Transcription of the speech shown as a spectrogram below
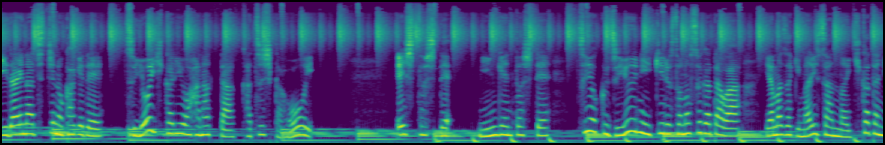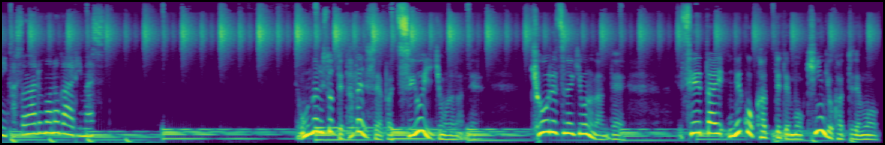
偉大な父の陰で強い光を放った葛飾大井。絵師として人間として強く自由に生きるその姿は山崎真理さんの生き方に重なるものがあります。女の人ってただでさえやっぱり強い生き物なんで強烈な生き物なんで生態猫飼ってても金魚飼ってても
